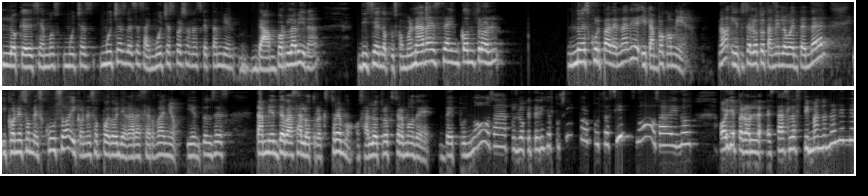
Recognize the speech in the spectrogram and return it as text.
lo que decíamos muchas, muchas veces, hay muchas personas que también van por la vida diciendo, pues como nada está en control, no es culpa de nadie y tampoco mía, ¿no? Y entonces el otro también lo va a entender y con eso me excuso y con eso puedo llegar a hacer daño. Y entonces también te vas al otro extremo, o sea, al otro extremo de, de, pues no, o sea, pues lo que te dije, pues sí, pero pues así es, ¿no? O sea, y no, oye, pero estás lastimando, no, no, no,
